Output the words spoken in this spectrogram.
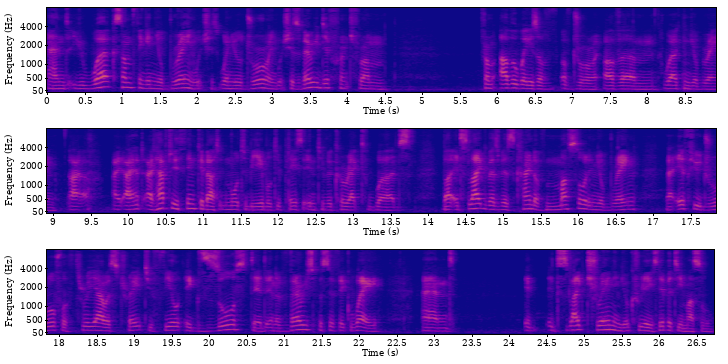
and you work something in your brain which is when you're drawing which is very different from from other ways of, of drawing of um, working your brain. I, I I'd have to think about it more to be able to place it into the correct words but it's like there's this kind of muscle in your brain that if you draw for three hours straight, you feel exhausted in a very specific way. And it, it's like training your creativity muscle.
